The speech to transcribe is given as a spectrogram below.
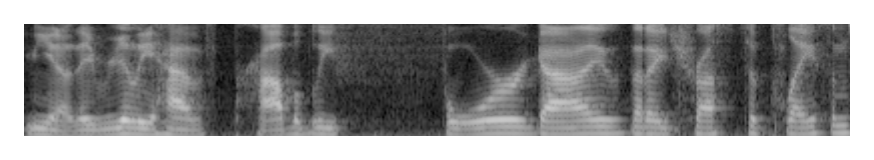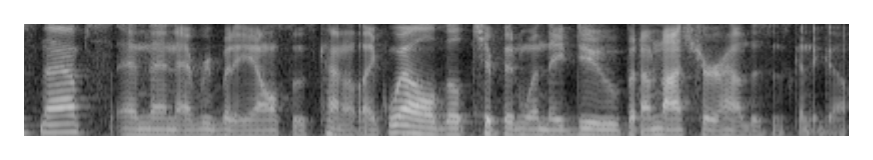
you know they really have probably four guys that I trust to play some snaps, and then everybody else is kind of like, well, they'll chip in when they do, but I'm not sure how this is going to go.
